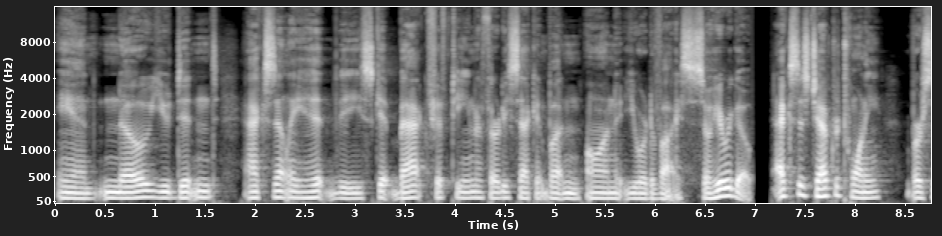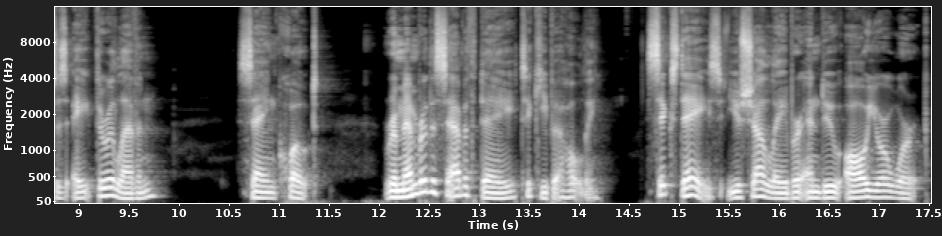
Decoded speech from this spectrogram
And no, you didn't accidentally hit the skip back 15 or 30 second button on your device. So here we go. Exodus chapter 20, verses 8 through 11, saying, quote, Remember the Sabbath day to keep it holy. Six days you shall labor and do all your work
